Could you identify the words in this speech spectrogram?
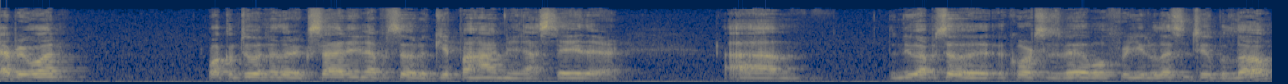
Hey everyone, welcome to another exciting episode of Get Behind Me Now Stay There. Um, the new episode, of course, is available for you to listen to below,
